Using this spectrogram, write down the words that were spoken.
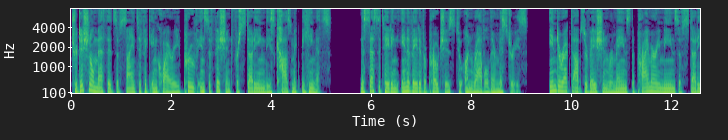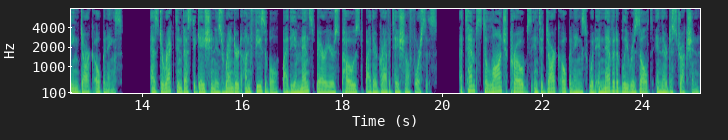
traditional methods of scientific inquiry prove insufficient for studying these cosmic behemoths, necessitating innovative approaches to unravel their mysteries. Indirect observation remains the primary means of studying dark openings, as direct investigation is rendered unfeasible by the immense barriers posed by their gravitational forces. Attempts to launch probes into dark openings would inevitably result in their destruction,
